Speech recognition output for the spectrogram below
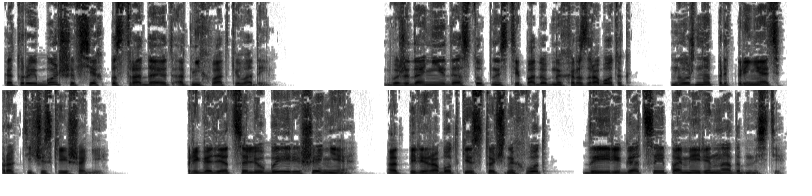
которые больше всех пострадают от нехватки воды. В ожидании доступности подобных разработок нужно предпринять практические шаги. Пригодятся любые решения, от переработки сточных вод до ирригации по мере надобности,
